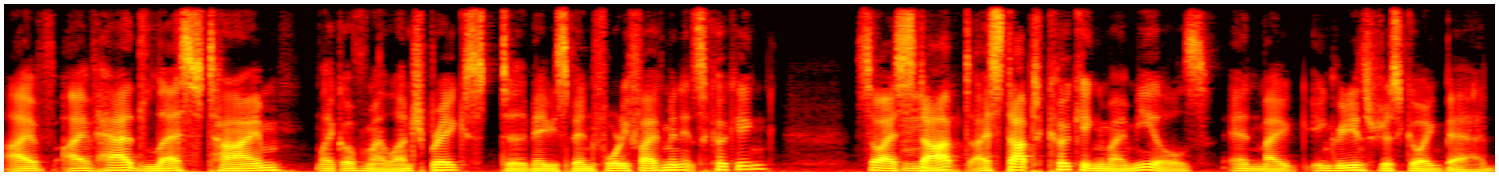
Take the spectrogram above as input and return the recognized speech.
I've I've had less time, like over my lunch breaks, to maybe spend 45 minutes cooking. So I stopped. I stopped cooking my meals, and my ingredients were just going bad.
